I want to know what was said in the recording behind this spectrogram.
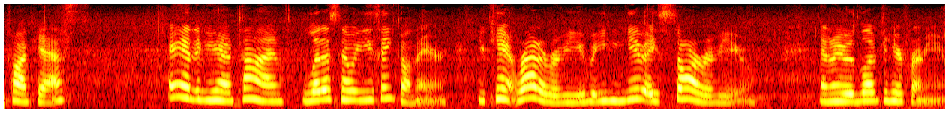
podcast. And if you have time, let us know what you think on there. You can't write a review, but you can give a star review. And we would love to hear from you.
